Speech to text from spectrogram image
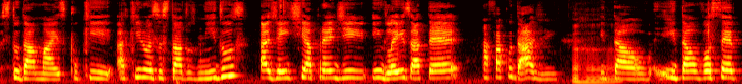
estudar mais, porque aqui nos Estados Unidos a gente aprende inglês até a faculdade. Uhum. Então, então você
